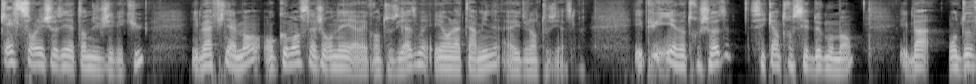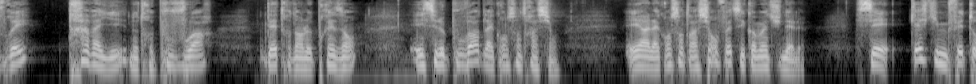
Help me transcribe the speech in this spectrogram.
quelles sont les choses inattendues que j'ai vécues? Et ben finalement, on commence la journée avec enthousiasme et on la termine avec de l'enthousiasme. Et puis il y a une autre chose, c'est qu'entre ces deux moments, eh ben on devrait travailler notre pouvoir d'être dans le présent et c'est le pouvoir de la concentration. Et hein, la concentration en fait, c'est comme un tunnel. C'est qu'est-ce qui me fait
